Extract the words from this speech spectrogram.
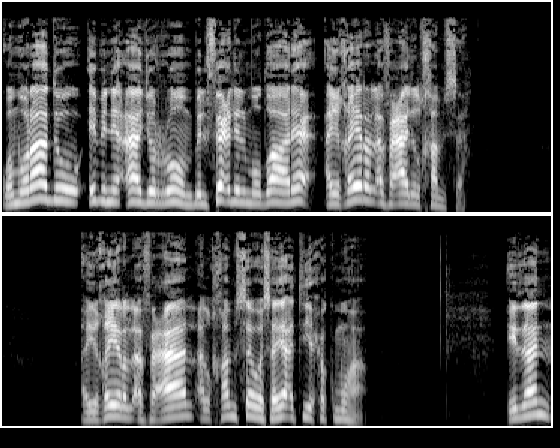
ومراد ابن آج الروم بالفعل المضارع أي غير الأفعال الخمسة. أي غير الأفعال الخمسة وسيأتي حكمها. اذا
